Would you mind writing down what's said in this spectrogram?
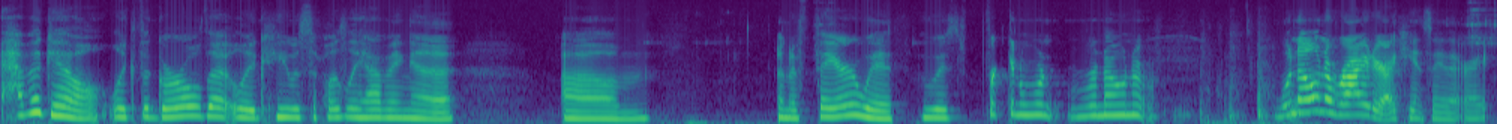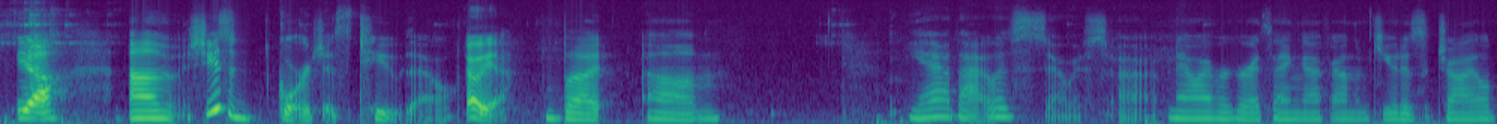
Abigail, like the girl that like he was supposedly having a um an affair with, who is freaking Win- Winona Winona Ryder. I can't say that right. Yeah. Um, she's gorgeous too, though. Oh yeah. But um, yeah, that was that was. Uh, now I regret saying I found them cute as a child.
